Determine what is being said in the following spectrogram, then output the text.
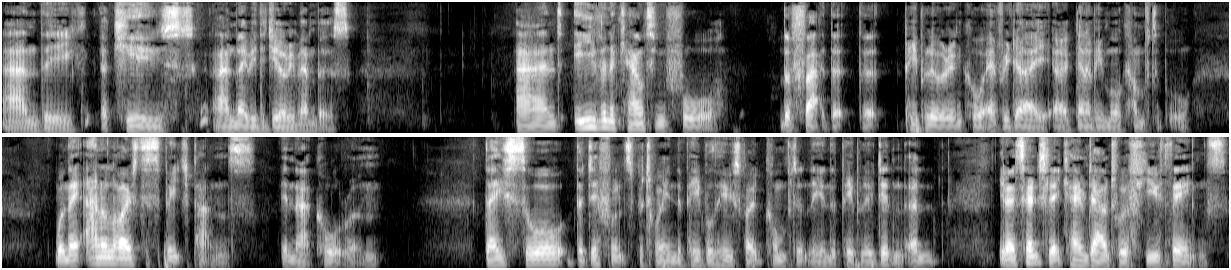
and the accused and maybe the jury members. And even accounting for the fact that, that people who are in court every day are going to be more comfortable, when they analysed the speech patterns in that courtroom, they saw the difference between the people who spoke confidently and the people who didn't. And you know, essentially it came down to a few things.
